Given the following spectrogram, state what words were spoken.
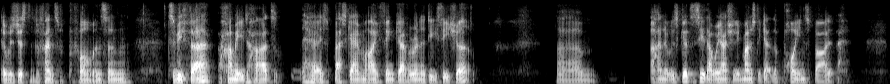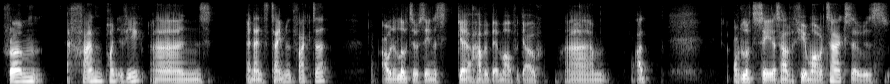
it was just a defensive performance, and to be fair, Hamid had his best game I think ever in a DC shirt. Um, and it was good to see that we actually managed to get the points. But from a fan point of view and an entertainment factor, I would have loved to have seen us get have a bit more of a go. Um, I I would love to see us have a few more attacks. It was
